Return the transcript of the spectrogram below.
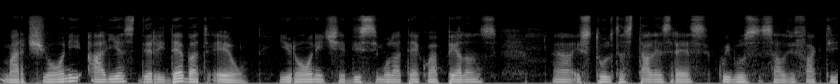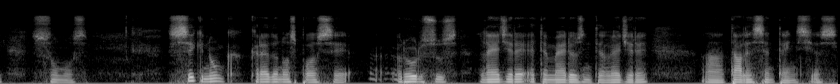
Marcioni, alias deridebat eum, ironice dissimulateque appellans uh, stultas tales res quibus salvi facti sumus. Sic nunc credo nos posse eh, rursus legere et emerius intellegere uh, tales sententias.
